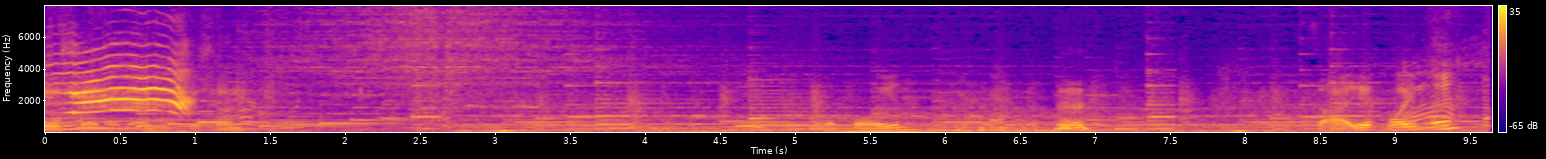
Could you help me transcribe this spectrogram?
Agustusan. Poin. Saya poin eh.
